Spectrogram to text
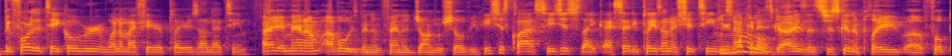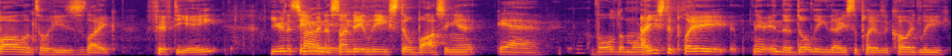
before the takeover, one of my favorite players on that team. I man, I'm, I've always been a fan of Jonjo Shelvey. He's just class. He's just like I said. He plays on a shit team. He's You're one of gonna. those guys that's just gonna play uh, football until he's like 58. You're gonna see him in Probably. a Sunday league still bossing it. Yeah, Voldemort. I used to play in the adult league that I used to play. It was a co-ed league.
